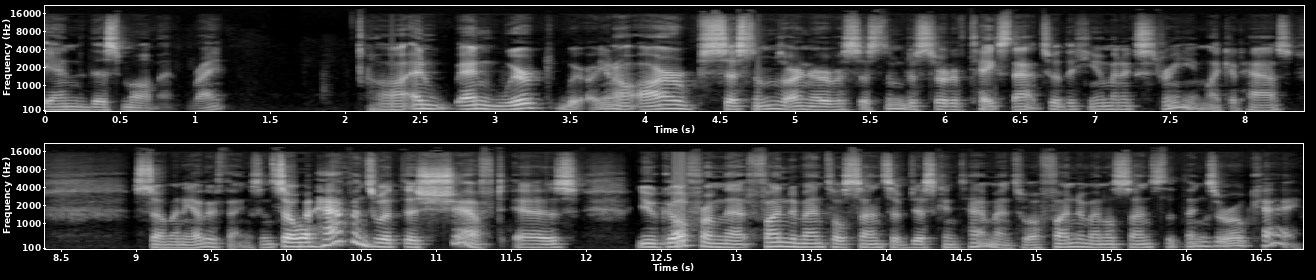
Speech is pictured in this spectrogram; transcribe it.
in this moment, right? Uh, and and we're, we're you know our systems, our nervous system, just sort of takes that to the human extreme, like it has so many other things. And so what happens with this shift is you go from that fundamental sense of discontentment to a fundamental sense that things are okay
